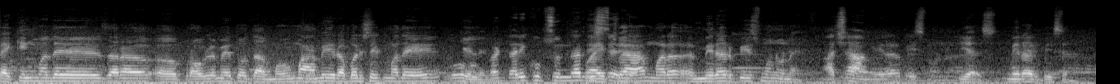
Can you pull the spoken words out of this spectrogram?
पॅकिंगमध्ये जरा प्रॉब्लेम येत होता. मग मग आम्ही रबर शीटमध्ये केलेलं. पण तरी खूप सुंदर मिरर पीस म्हणून आहे. अच्छा मिरर पीस म्हणून. येस मिरर पीस आहे.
